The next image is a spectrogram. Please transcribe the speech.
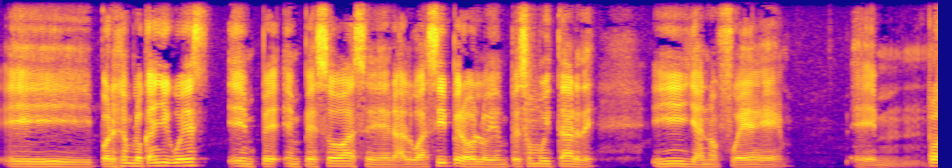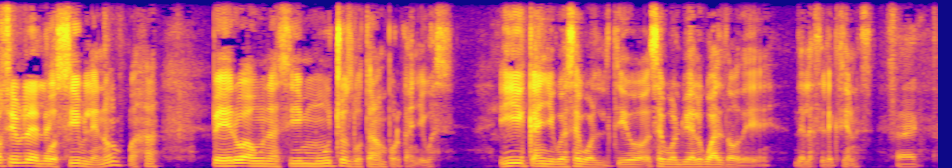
Y, por ejemplo, Kanye West empe- empezó a hacer algo así, pero lo empezó muy tarde y ya no fue em, posible posible, ¿no? Ajá. Pero aún así muchos votaron por Kanye West. Y Kanye West se volvió, se volvió el Waldo de, de las elecciones. Exacto.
